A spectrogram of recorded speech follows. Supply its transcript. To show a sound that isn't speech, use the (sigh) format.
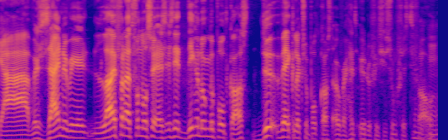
Ja, we zijn er weer. Live vanuit Van CS is dit Dingendong de podcast. De wekelijkse podcast over het Eurovisie Songfestival. Mhm.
